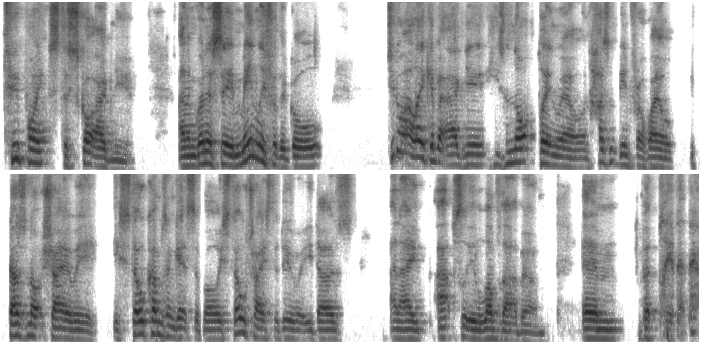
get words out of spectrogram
two points to Scott Agnew, and I'm going to say mainly for the goal. Do you know what I like about Agnew? He's not playing well and hasn't been for a while. He does not shy away he still comes and gets the ball. He still tries to do what he does, and I absolutely love that about him. Um, but play a bit better.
